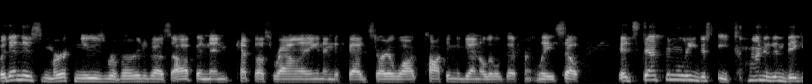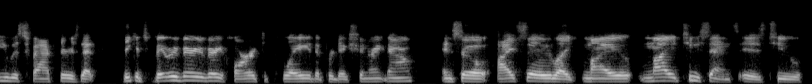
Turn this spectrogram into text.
but then this Merck news reverted us up and then kept us rallying. And then the Fed started walk, talking again a little differently. So it's definitely just a ton of ambiguous factors that I think it's very, very, very hard to play the prediction right now. And so I say like my my two cents is to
